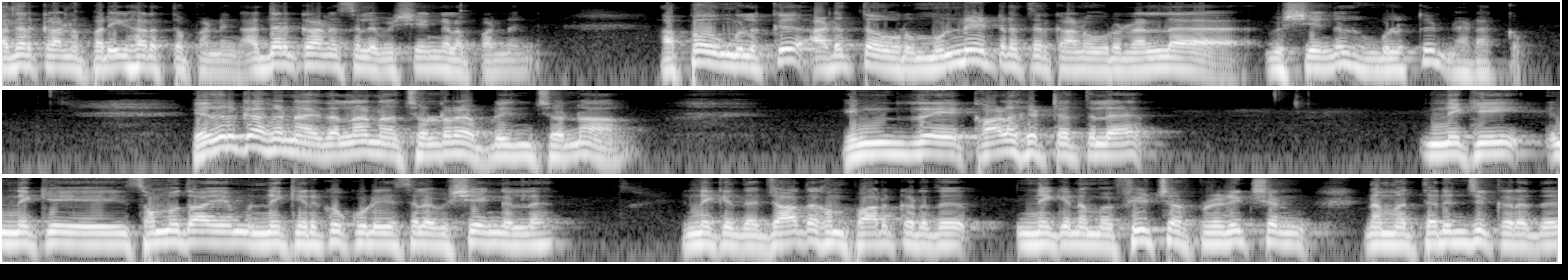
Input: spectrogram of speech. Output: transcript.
அதற்கான பரிகாரத்தை பண்ணுங்கள் அதற்கான சில விஷயங்களை பண்ணுங்கள் அப்போ உங்களுக்கு அடுத்த ஒரு முன்னேற்றத்திற்கான ஒரு நல்ல விஷயங்கள் உங்களுக்கு நடக்கும். எதற்காக நான் இதெல்லாம் நான் சொல்கிறேன் அப்படின்னு சொன்னால் இன்றைய காலகட்டத்தில் இன்னைக்கு இன்றைக்கி சமுதாயம் இன்றைக்கி இருக்கக்கூடிய சில விஷயங்களில் இன்னைக்கு இந்த ஜாதகம் பார்க்கறது இன்றைக்கி நம்ம ஃப்யூச்சர் ப்ரிடிக்ஷன் நம்ம தெரிஞ்சுக்கிறது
